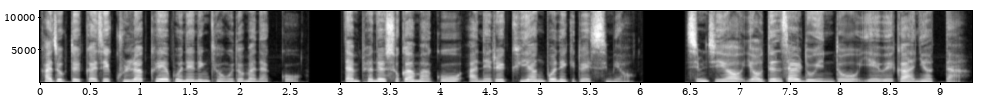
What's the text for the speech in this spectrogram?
가족들까지 굴라크에 보내는 경우도 많았고 남편을 수감하고 아내를 귀양 보내기도 했으며 심지어 80살 노인도 예외가 아니었다.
